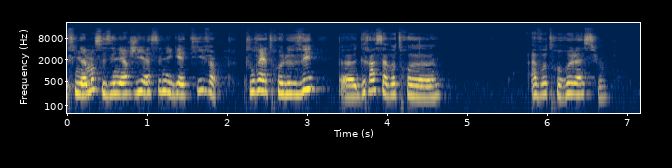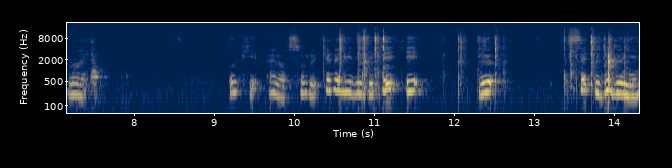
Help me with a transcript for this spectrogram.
finalement ces énergies assez négatives pourraient être levées euh, grâce à votre, à votre relation. Ok, alors sur le cavalier des épées et le 7 de denier.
